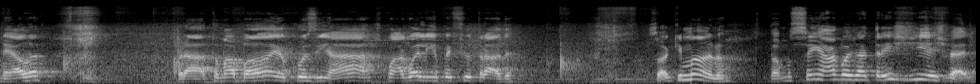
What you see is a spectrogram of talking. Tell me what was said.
nela pra tomar banho, cozinhar com água limpa e filtrada. Só que, mano, estamos sem água já há três dias, velho.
